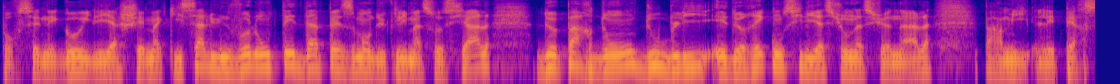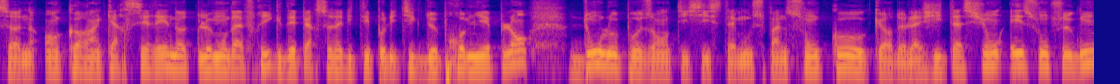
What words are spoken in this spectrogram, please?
Pour Sénégal, il y a chez Macky Sall une volonté d'apaisement du climat social, de pardon, d'oubli et de réconciliation nationale. Parmi les personnes encore incarcérées, note Le Monde Afrique, des personnalités politiques de premier plan, dont l'opposant anti-système Ousmane Sonko au cœur de l'agitation et son second,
